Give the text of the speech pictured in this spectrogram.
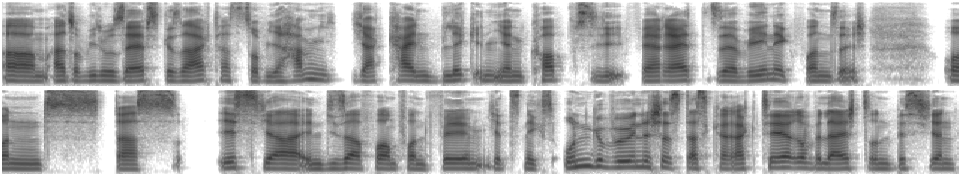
Ähm, also wie du selbst gesagt hast, so wir haben ja keinen Blick in ihren Kopf, sie verrät sehr wenig von sich und das ist ja in dieser Form von Film jetzt nichts Ungewöhnliches, dass Charaktere vielleicht so ein bisschen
